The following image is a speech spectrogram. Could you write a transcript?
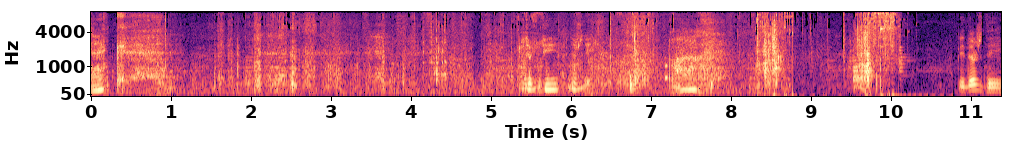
Так. Подожди, подожди. Підожди.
